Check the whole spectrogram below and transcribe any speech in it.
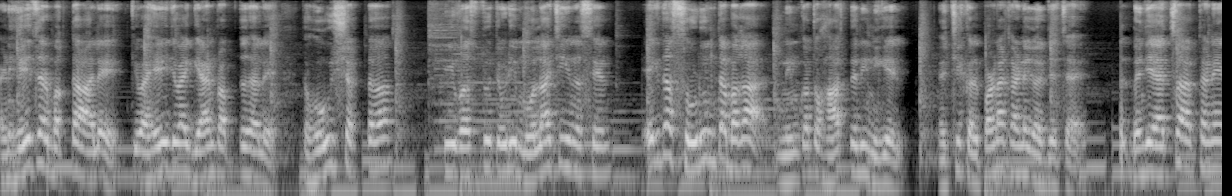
आणि हे जर बघता आले किंवा हे जेव्हा ज्ञान प्राप्त झाले तर होऊ शकतं ती वस्तू तेवढी मोलाची नसेल. एकदा सोडून तर बघा नेमका तो हात तरी निघेल याची कल्पना करणे गरजेचे आहे. म्हणजे याचा अर्थाने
